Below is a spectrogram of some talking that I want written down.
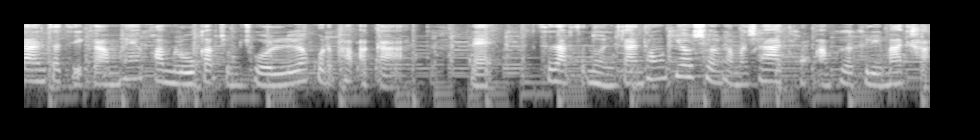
การจัดกิจกรรมให้ความรู้กับชุมชนเรื่องคุณภาพอากาศ และสนับสนุนการท่องเที่ยวเชิงธรรมชาติของอำเภอคลีมาศค่ะ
